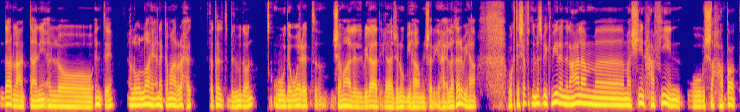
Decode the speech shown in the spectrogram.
دار لعند الثاني قال له أنت؟ قال له والله أنا كمان رحت فتلت بالمدن ودورت شمال البلاد إلى جنوبها من شرقها إلى غربها واكتشفت إنه نسبة كبيرة من العالم آه، ماشيين حافين وبالشحاطات.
